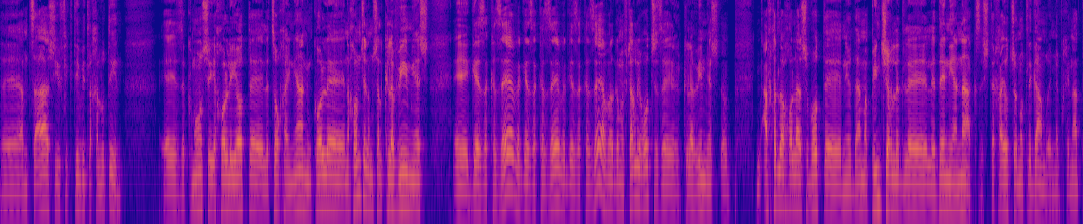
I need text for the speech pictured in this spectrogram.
זו המצאה שהיא פיקטיבית לחלוטין. אה, זה כמו שיכול להיות אה, לצורך העניין, עם כל... אה, נכון שלמשל כלבים יש גזע כזה וגזע כזה וגזע כזה, אבל גם אפשר לראות שזה כלבים יש... אף אחד לא יכול להשוות, אה, אני יודע מה, פינצ'ר לדני ענק. זה שתי חיות שונות לגמרי מבחינת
